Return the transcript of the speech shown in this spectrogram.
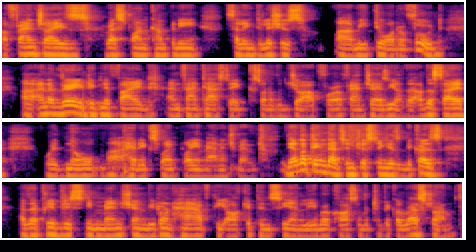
a franchise restaurant company selling delicious uh, meat to order food, uh, and a very dignified and fantastic sort of job for a franchisee on the other side with no uh, headaches for employee management. The other thing that's interesting is because, as I previously mentioned, we don't have the occupancy and labor cost of a typical restaurant,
